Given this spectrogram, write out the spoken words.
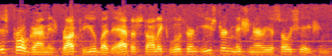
This program is brought to you by the Apostolic Lutheran Eastern Missionary Association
